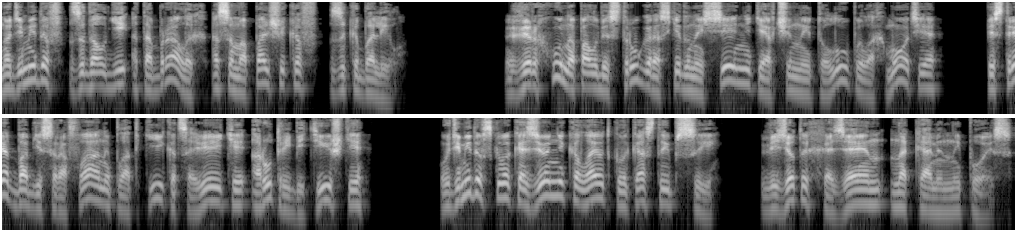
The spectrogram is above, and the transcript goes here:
но Демидов за долги отобрал их, а самопальщиков закабалил. Вверху на палубе струга раскиданы сенники, овчинные тулупы, лохмотья, пестрят бабьи сарафаны, платки, коцовейки, орут ребятишки. У демидовского казенника лают клыкастые псы, везет их хозяин на каменный пояс.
